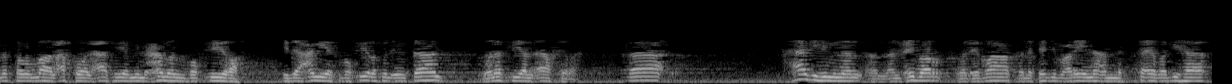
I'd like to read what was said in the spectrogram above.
نسأل الله العفو والعافية من عمل البصيرة إذا عميت بصيرة الإنسان ونسي الآخرة. فهذه من العبر والعظات التي يجب علينا أن نتعظ بها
